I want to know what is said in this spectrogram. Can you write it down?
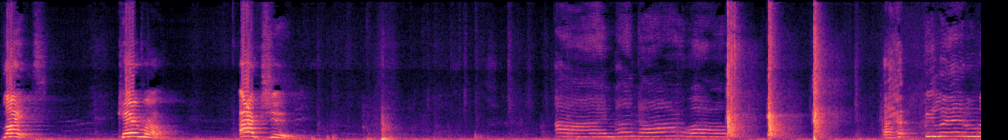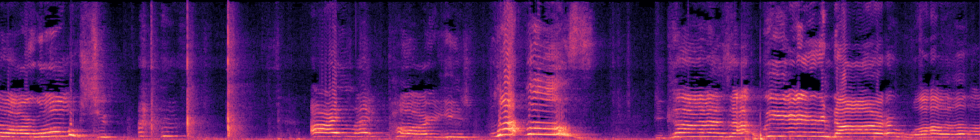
Lights, camera, action! I'm a narwhal. A happy little narwhal, shoot. I like parties. Waffles! Because uh, we're narwhals.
